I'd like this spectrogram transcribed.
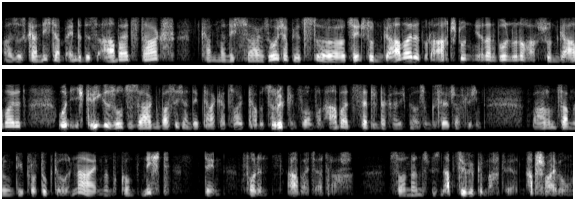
Also es kann nicht am Ende des Arbeitstags, kann man nicht sagen, so, ich habe jetzt äh, zehn Stunden gearbeitet oder acht Stunden, ja, dann wohl nur noch acht Stunden gearbeitet und ich kriege sozusagen, was ich an dem Tag erzeugt habe, zurück in Form von Arbeitszetteln, da kann ich mir aus einer gesellschaftlichen Warensammlung die Produkte holen. Nein, man bekommt nicht den vollen Arbeitsertrag, sondern es müssen Abzüge gemacht werden, Abschreibungen,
